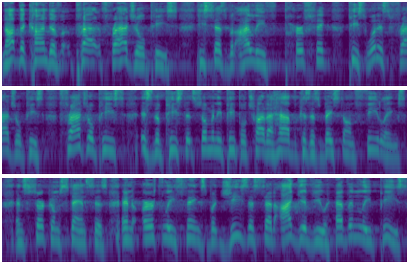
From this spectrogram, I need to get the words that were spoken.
not the kind of pra- fragile peace. He says, but I leave perfect peace. What is fragile peace? Fragile peace is the peace that so many people try to have because it's based on feelings and circumstances and earthly things. But Jesus said, I give you heavenly peace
